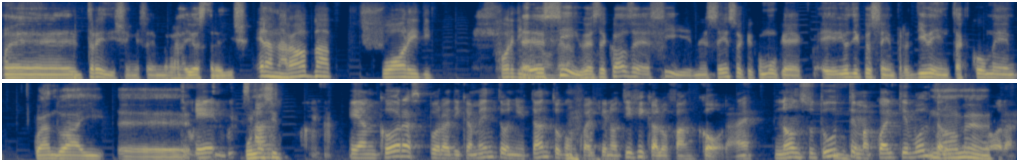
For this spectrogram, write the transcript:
Eh, il 13 mi sembra, iOS 13. Era una roba fuori di fuori di eh, sì, queste cose sì, nel senso che comunque eh, io dico sempre diventa come quando hai eh, una situazione e ancora sporadicamente ogni tanto con qualche notifica lo fa ancora, eh? non su tutte, ma qualche volta no, lo fa ancora.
